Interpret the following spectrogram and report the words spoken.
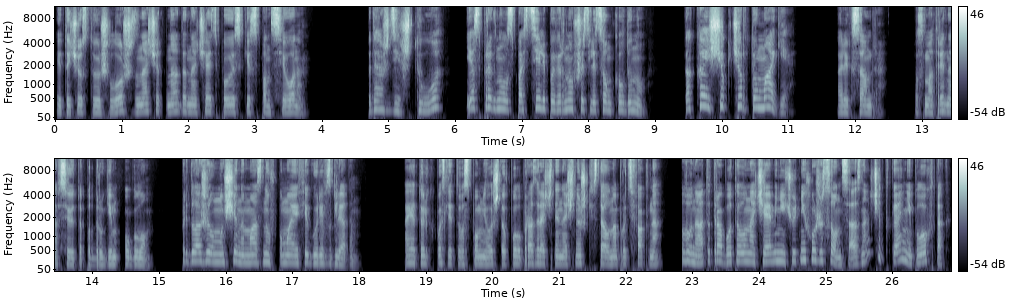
и ты чувствуешь ложь, значит, надо начать поиски с пансиона». «Подожди, что?» Я спрыгнула с постели, повернувшись лицом к колдуну. «Какая еще к черту магия?» «Александра, посмотри на все это под другим углом», предложил мужчина, мазнув по моей фигуре взглядом. А я только после этого вспомнила, что в полупрозрачной ночнушке встала напротив окна. Луна тут работала ночами ничуть не хуже солнца, а значит, ткань неплохо так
